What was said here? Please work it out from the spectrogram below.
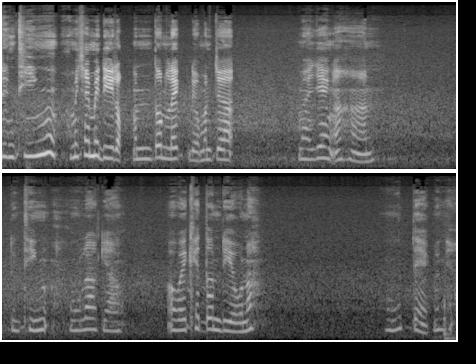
ดึงทิ้ง ไม่ใช่ไม่ดีหรอกมันต้นเล็ก เดี๋ยวมันจะมาแย่งอาหาร ดึงทิ้งโอ้ลากยาว เอาไว้แค่ต้นเดียวเนาะโอ้แตกแล้วเนี่ย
